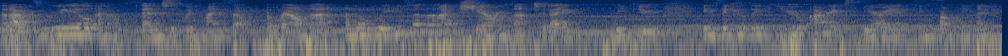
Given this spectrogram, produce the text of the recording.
that I was real and authentic with myself around that. And the reason that I'm sharing that today with you is because if you are experiencing something that you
